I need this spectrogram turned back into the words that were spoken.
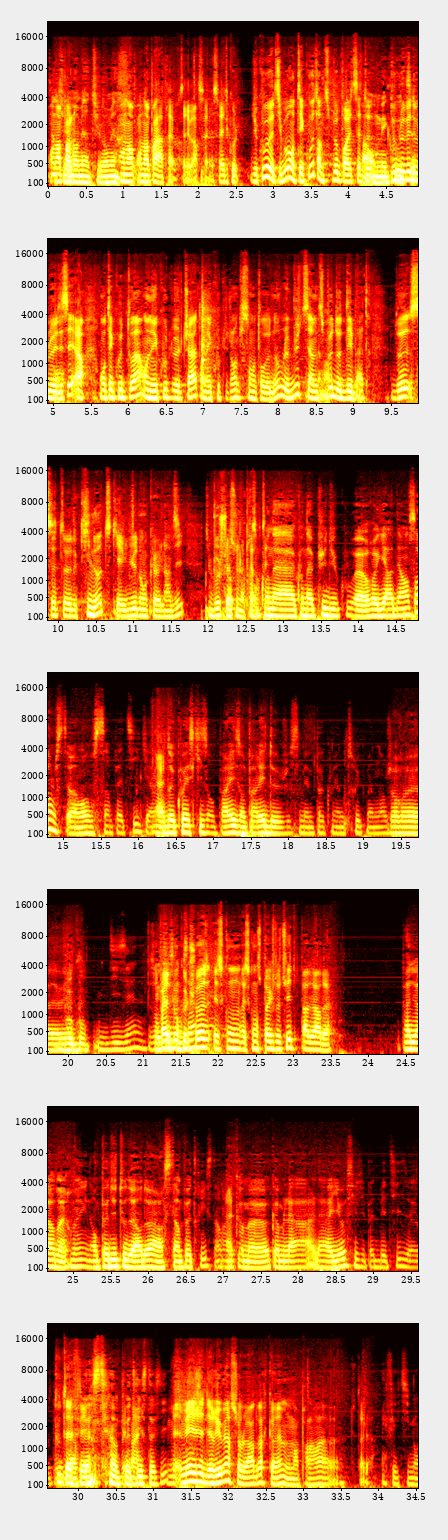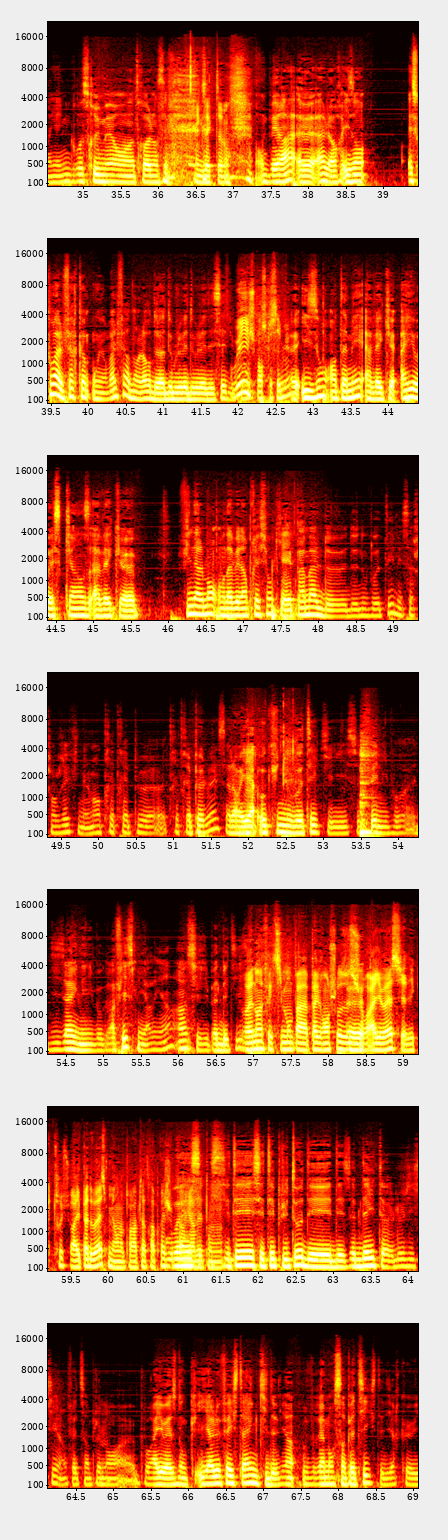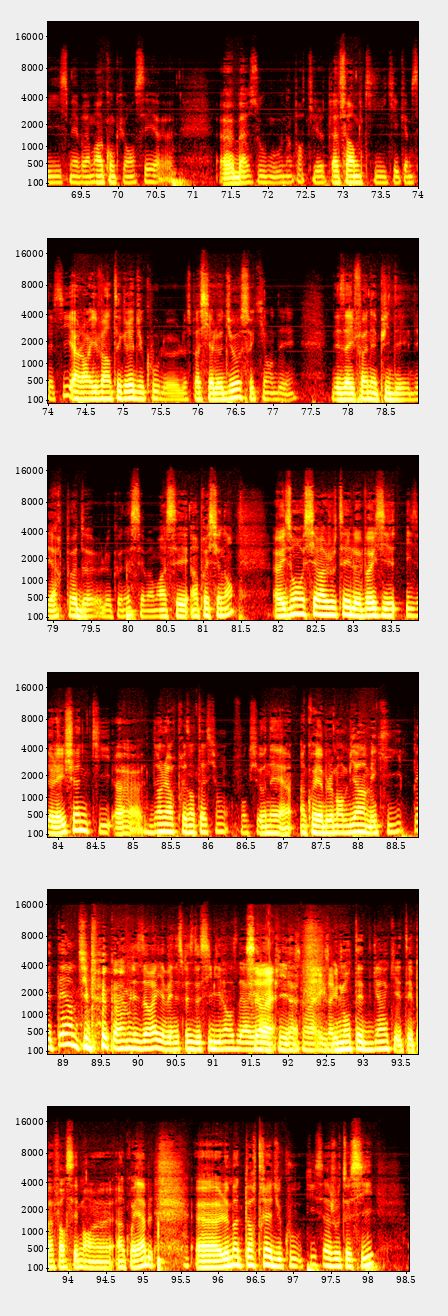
on, en parle, bien, bien. on, en, on en parle après, vous allez voir, ça, ça va être cool. Du coup, euh, Thibaut, on t'écoute un petit peu pour cette Ah, on m'écoute, WWDC. Alors, on t'écoute toi, on écoute le chat, on écoute les gens qui sont autour de nous. Le but, c'est un petit peu de débattre de cette de keynote qui a eu lieu donc euh, lundi. Thibaut, je te la présenter. Qu'on a, qu'on a pu du coup euh, regarder ensemble, c'était vraiment sympathique. Alors Ouais. de quoi est-ce qu'ils ont parlé Ils ont parlé de je sais même pas combien de trucs maintenant, genre euh, Beaucoup. une dizaine. Ils ont parlé de beaucoup de choses. Est-ce qu'on est qu'on spoil tout de suite? Pas de hardware. Pas de hardware, oui, non, pas du tout de hardware. Alors c'était un peu triste, un Ouais. peu comme, euh, comme la, la IO, si je dis pas de bêtises. euh, Tout à fait. hardware, C'était un peu Ouais. triste aussi. Mais, mais j'ai des rumeurs sur le hardware quand même, on en parlera euh, tout à l'heure. Effectivement, il y a une grosse rumeur en troll, on, sait pas, Exactement. on verra. Euh, alors, ils ont. Est-ce qu'on va le faire comme. Oui, on va le faire dans l'ordre de la WWDC. du Oui, coup. je pense que c'est mieux. Euh, ils ont entamé avec iOS 15, avec. Finalement, on avait l'impression qu'il y avait pas mal de, de nouveautés, mais ça changeait finalement très très peu, euh, très très peu l'OS. Alors, il n'y a Mm. aucune nouveauté qui se fait niveau euh, design et niveau graphisme, il n'y a rien, hein, si je dis pas de bêtises. Ouais, non, effectivement, pas, pas grand chose Euh, sur iOS. Il y a des trucs sur iPadOS, mais on en parlera peut-être après. Je vais pas regarder ton. c'était c'était plutôt des, des updates logiciels en fait simplement euh, pour iOS. Donc il y a le FaceTime qui devient vraiment sympathique, c'est-à-dire qu'il se met vraiment à concurrencer euh, euh, bah, Zoom ou n'importe quelle autre plateforme qui, qui est comme celle-ci. Alors il va intégrer du coup le, le spatial audio, ceux qui ont des, des iPhones et puis des, des AirPods euh, le connaissent, c'est vraiment assez impressionnant. Euh, ils ont aussi rajouté le Voice Isolation qui, euh, dans leur présentation, fonctionnait incroyablement bien, mais qui pétait un petit peu quand même les oreilles. Il y avait une espèce de sibilance derrière. Vrai. Et puis, vrai, une montée de gain qui n'était pas forcément incroyable. Le mode portrait, du coup, qui s'ajoute aussi.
